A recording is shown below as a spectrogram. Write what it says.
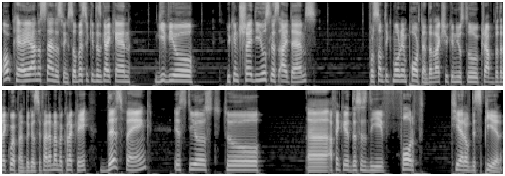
Okay, I understand this thing. So basically this guy can give you... You can trade the useless items for something more important that actually you can use to craft better equipment. Because if I remember correctly, this thing is used to... Uh, I think this is the fourth tier of the spear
